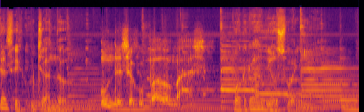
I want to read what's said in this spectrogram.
Estás escuchando Un Desocupado Más por Radio Sueño.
